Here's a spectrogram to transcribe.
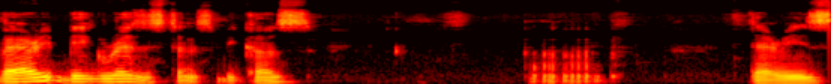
very big resistance because Uh, there is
